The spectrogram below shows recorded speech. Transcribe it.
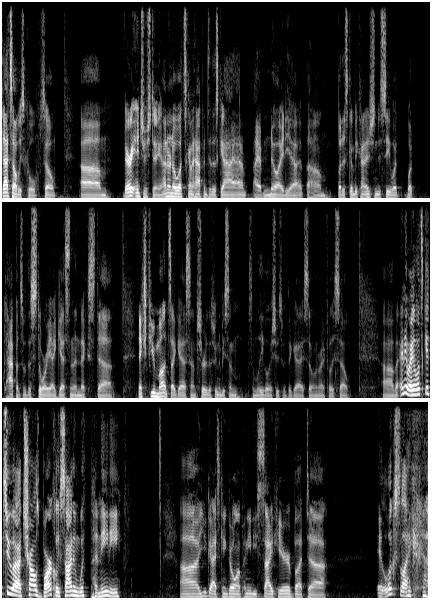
that's always cool. So Um, very interesting. I don't know what's going to happen to this guy. I, I have no idea. Um, but it's going to be kind of interesting to see what what happens with the story. I guess in the next uh, next few months. I guess I'm sure there's going to be some some legal issues with the guy, so and rightfully so. Uh, but anyway, let's get to uh, Charles Barkley signing with Panini. Uh, you guys can go on Panini's site here, but uh, it looks like.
